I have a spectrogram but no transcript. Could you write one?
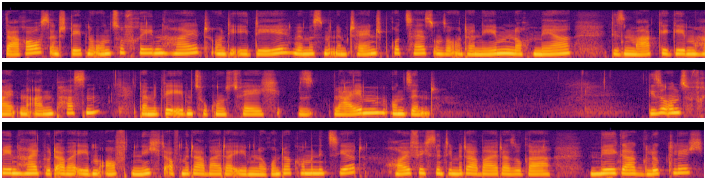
Daraus entsteht eine Unzufriedenheit und die Idee, wir müssen mit einem Change-Prozess unser Unternehmen noch mehr diesen Marktgegebenheiten anpassen, damit wir eben zukunftsfähig bleiben und sind. Diese Unzufriedenheit wird aber eben oft nicht auf Mitarbeiterebene runterkommuniziert. Häufig sind die Mitarbeiter sogar mega glücklich,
